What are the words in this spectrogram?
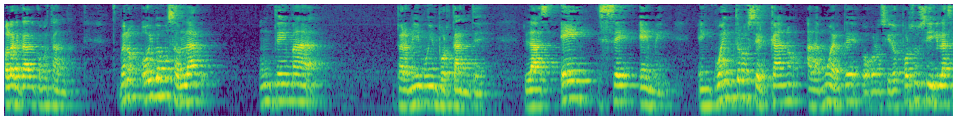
Hola, ¿qué tal? ¿Cómo están? Bueno, hoy vamos a hablar un tema para mí muy importante, las ECM, Encuentro Cercano a la Muerte, o conocidos por sus siglas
